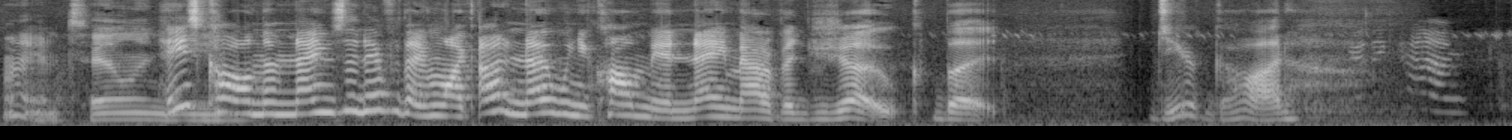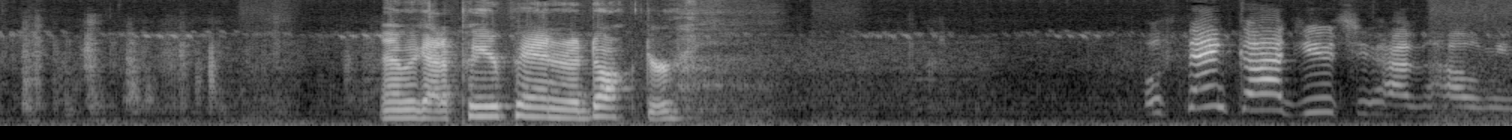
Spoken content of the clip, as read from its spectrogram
I am telling you. He's calling them names and everything. Like, I know when you call me a name out of a joke, but dear God. And we got a Peter Pan and a doctor. Well, thank God you two have the Halloween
